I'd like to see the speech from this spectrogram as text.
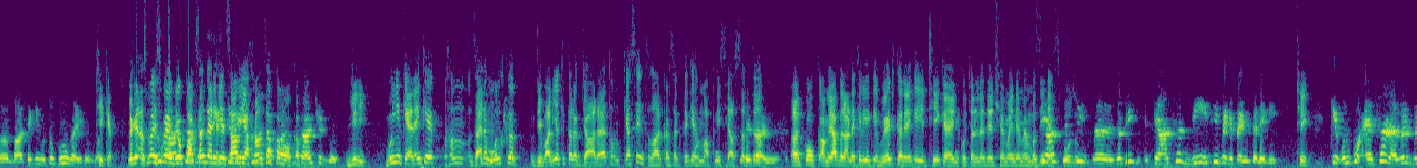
बात है कि वो तो होगा ही होगा। ठीक है। लेकिन असमा इसमें तो जो पाकिस्तान तरीके इंसाफ या खान साहब का मौका जी जी। वो ये कह रहे हैं कि हम ज़ाहिर मुल्क दिवालिया की तरफ़ जा रहा है तो हम कैसे इंतज़ार कर सकते हैं कि हम अपनी सियासत को कामयाब बनाने के लिए कि वेट करें कि ये ठीक है इनको चलने दें छह महीने में मजीद एक्सपोज सियासत भी इसी पे डिपेंड करेगी ठीक। कि उनको ऐसा लेवल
